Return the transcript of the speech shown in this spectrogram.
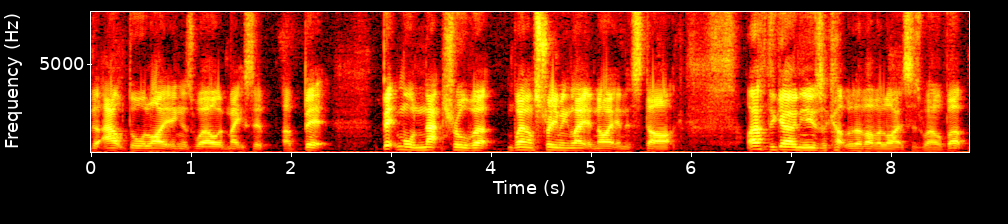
the outdoor lighting as well. It makes it a bit bit more natural. But when I'm streaming late at night and it's dark, I have to go and use a couple of other lights as well. But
